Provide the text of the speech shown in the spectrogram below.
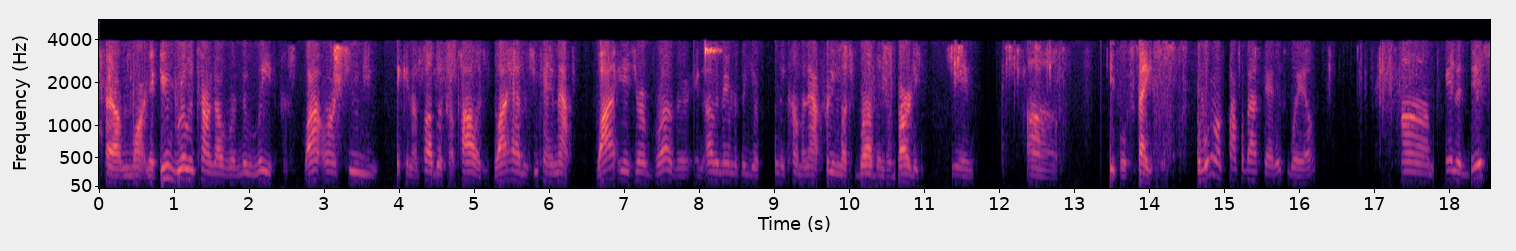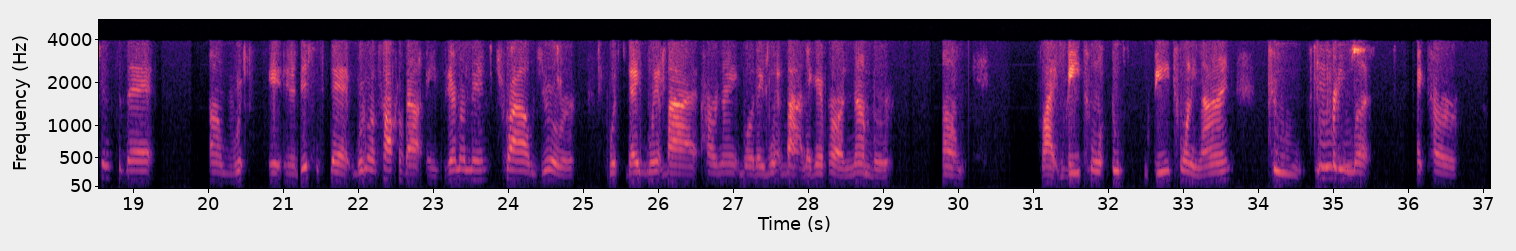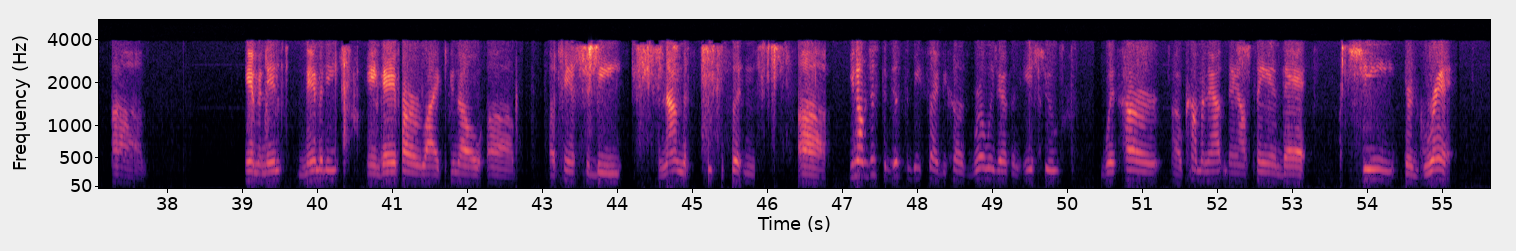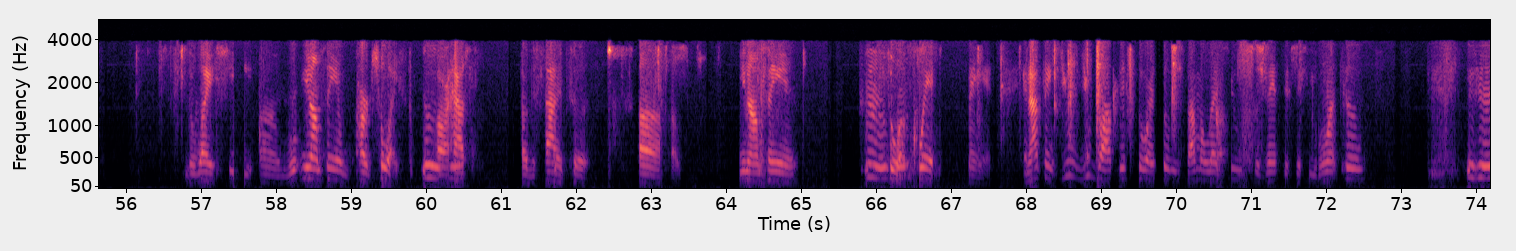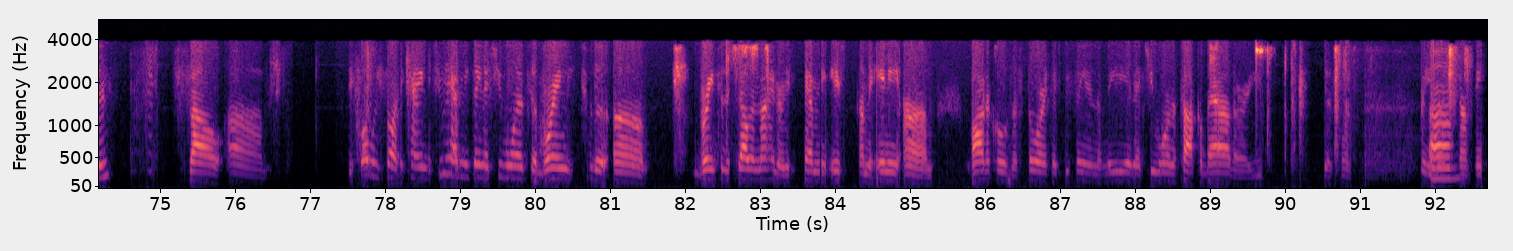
uh, Martin? If you really turned over a new leaf, why aren't you making a public apology? Why haven't you came out? Why is your brother and other members of your family coming out pretty much rubbing the verdict in uh, people's faces? So we're going to talk about that as well. Um, in addition to that, um, in addition to that, we're going to talk about a Zimmerman trial juror, which they went by her name. Well, they went by. They gave her a number, um, like B B twenty nine, to pretty Mhm. much protect her um, anonymity and gave her like you know uh, a chance to be anonymous. Couldn't, uh, you know, just to just to be safe because really there's an issue with her uh, coming out now saying that she regret the way she, um, you know, what I'm saying her choice Mm-hmm. or how she uh, decided to, uh, you know, what I'm saying Mhm. to acquit man. And I think you you brought this story to me, so I'm gonna let you present this if you want to. Mhm. So, um, before we start the Kane, did you have anything that you wanted to bring to the um, bring to the show tonight, or did you have any is- I mean any um, articles or stories that you've seen in the media that you want to talk about, or you just want to pretty much Um, something?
